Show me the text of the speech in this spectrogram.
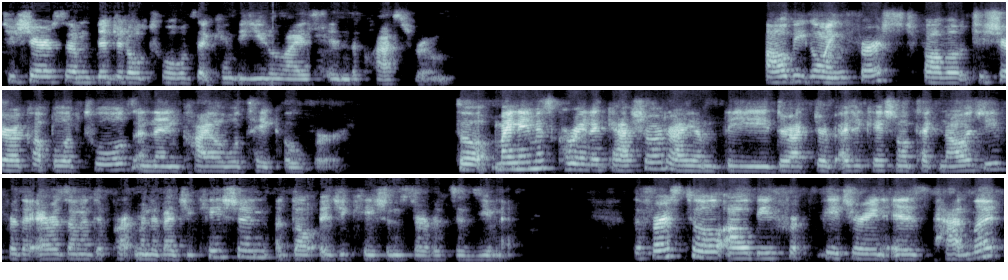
to share some digital tools that can be utilized in the classroom. I'll be going first, followed to share a couple of tools, and then Kyle will take over. So my name is Karina Cashor. I am the Director of Educational Technology for the Arizona Department of Education Adult Education Services Unit. The first tool I'll be featuring is Padlet.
